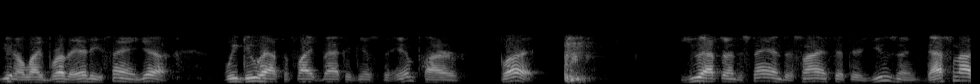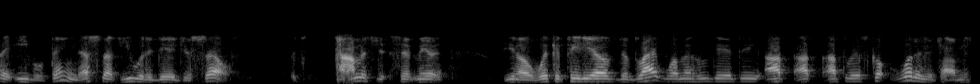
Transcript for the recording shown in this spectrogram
you know, like brother Eddie's saying, yeah, we do have to fight back against the empire, but you have to understand the science that they're using. That's not an evil thing. That's stuff you would have did yourself. Thomas sent me a, you know, Wikipedia of the black woman who did the op- op- oculoscope. What is it, Thomas?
